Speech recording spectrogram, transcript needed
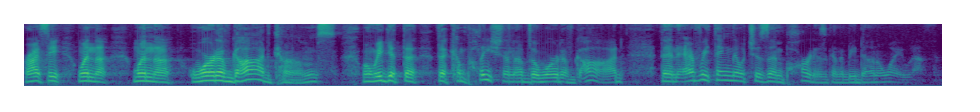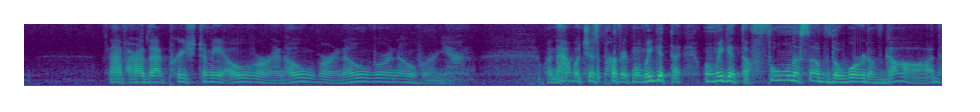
Right? See, when the, when the Word of God comes, when we get the, the completion of the Word of God, then everything which is in part is going to be done away with. And I've heard that preached to me over and over and over and over again. When that which is perfect, when we get the, when we get the fullness of the Word of God,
